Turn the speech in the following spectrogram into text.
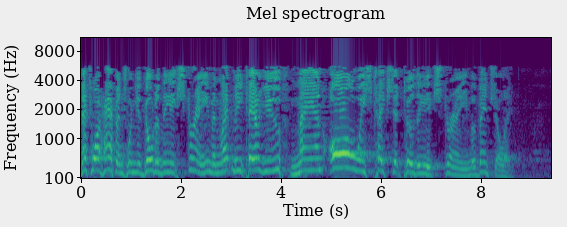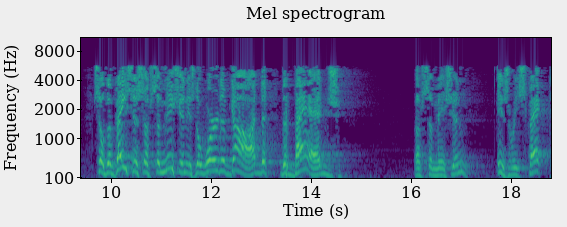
That's what happens when you go to the extreme, and let me tell you, man always takes it to the extreme eventually. So the basis of submission is the Word of God. The badge of submission is respect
